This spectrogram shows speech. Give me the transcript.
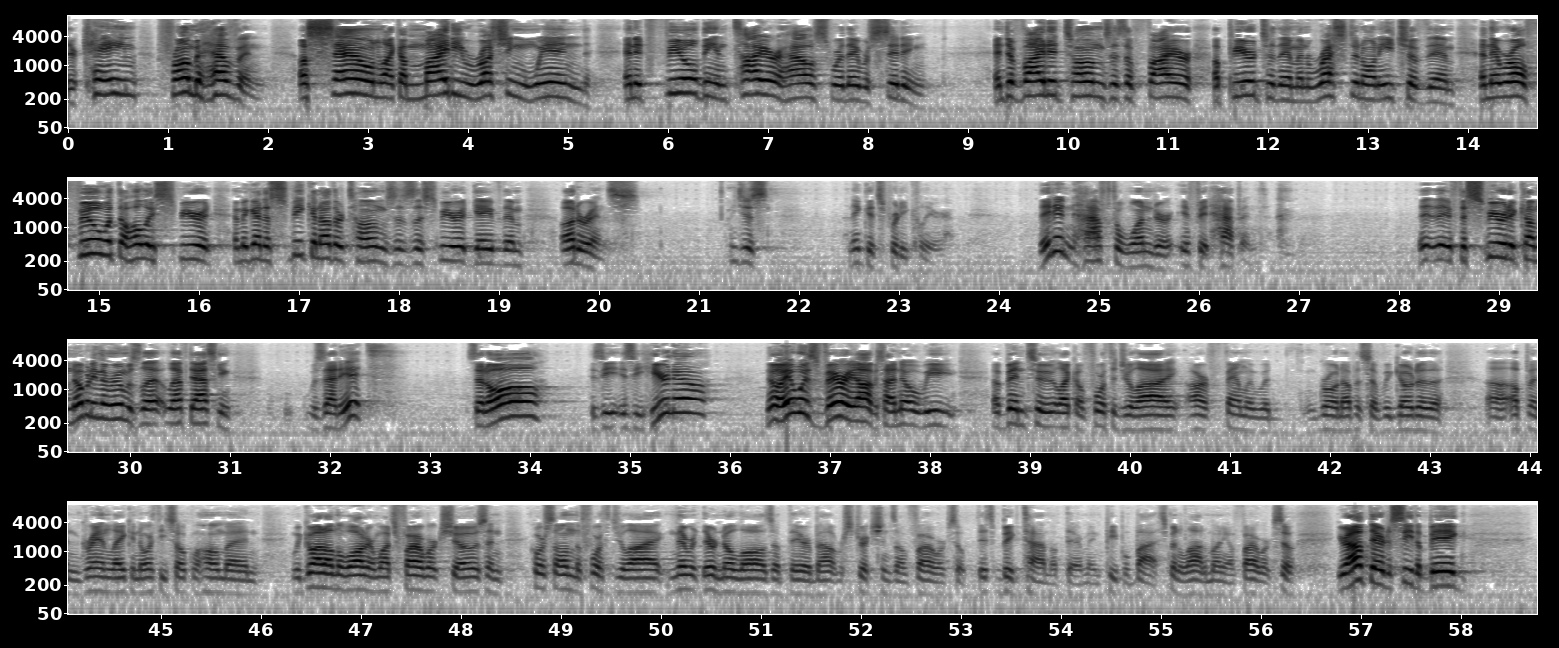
there came from heaven a sound like a mighty rushing wind, and it filled the entire house where they were sitting. And divided tongues as a fire appeared to them and rested on each of them. And they were all filled with the Holy Spirit and began to speak in other tongues as the Spirit gave them utterance. We just, I think it's pretty clear. They didn't have to wonder if it happened. If the Spirit had come, nobody in the room was left asking, Was that it? Is that all? Is he, is he here now? No, it was very obvious. I know we have been to like a 4th of July. Our family would, growing up and stuff, we go to the, uh, up in Grand Lake in northeast Oklahoma and we go out on the water and watch fireworks shows. And of course, on the 4th of July, there, were, there are no laws up there about restrictions on fireworks. So it's big time up there. I mean, people buy, spend a lot of money on fireworks. So you're out there to see the big,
